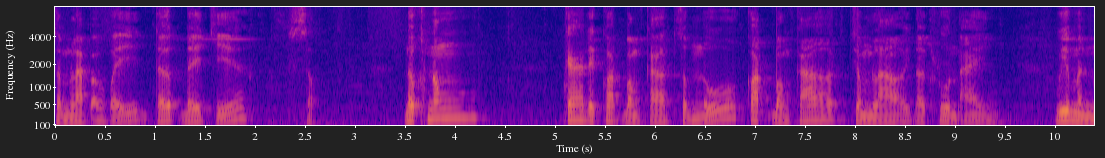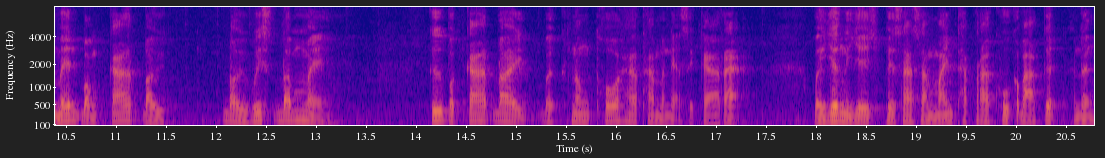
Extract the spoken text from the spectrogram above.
សម្លាប់អ្វីទៅដេកជាសុខនៅក្នុង ការដែលគាត់បង្កើតសំណួរគាត់បង្កើតចម្លើយដោយខ្លួនឯងវាមិនមែនបង្កើតដោយដោយ wisdom ទេគឺបង្កើតដោយបើក្នុងធម៌ហៅថាមនសិការៈបើយើងនិយាយភាសាសាមញ្ញថាប្រើខួរក្បាលគិតអានឹង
